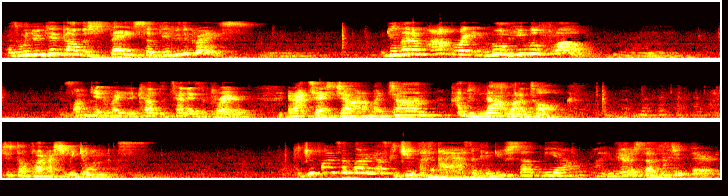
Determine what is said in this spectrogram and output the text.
Because when you give God the space, He'll give you the grace. When you let Him operate and move, He will flow. So I'm getting ready to come to 10 days of prayer. And I text John. I'm like, John, I do not want to talk. I just don't feel like I should be doing this. Could you find somebody else? Could you? I asked him, can you sub me out? Like, is there a substitute there?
